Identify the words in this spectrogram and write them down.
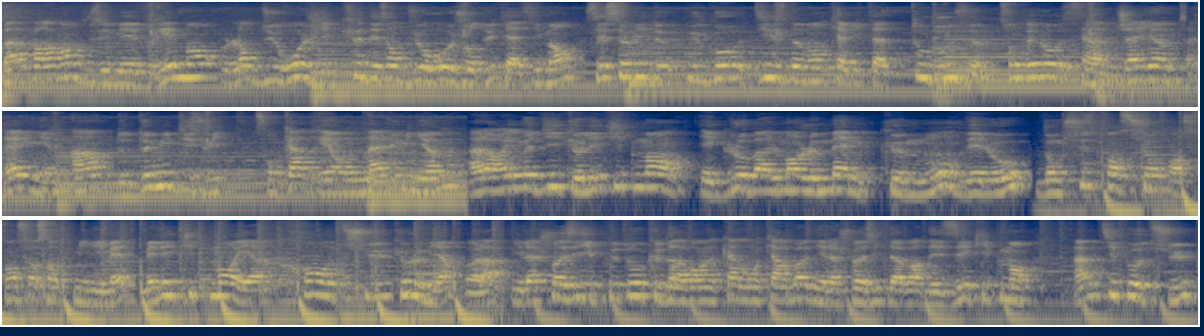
bah apparemment vous aimez vraiment l'enduro. J'ai que des enduros aujourd'hui quasiment. C'est celui de Hugo, 19 ans, qui habite à Toulouse. Son vélo, c'est un Giant Rain 1 de 2018. Son cadre est en aluminium. Alors il me dit que l'équipement est globalement le même que mon vélo. Donc suspension en 160 mm. Mais l'équipement est un cran au-dessus que le mien. Voilà, il a choisi plutôt que d'avoir un cadre en carbone, il a choisi d'avoir des équipements un petit peu au-dessus.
